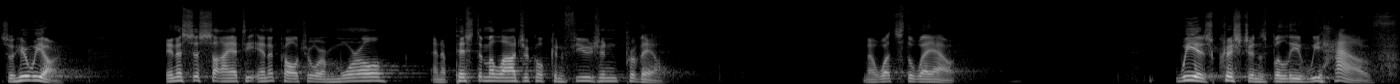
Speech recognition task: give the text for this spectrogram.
So here we are in a society, in a culture where moral and epistemological confusion prevail. Now, what's the way out? We as Christians believe we have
